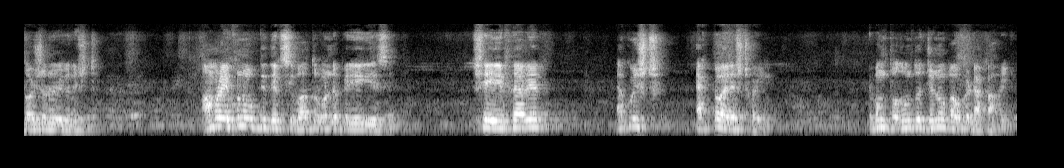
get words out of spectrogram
দশজনের এগেনস্টে আমরা এখনও অবধি দেখছি বাহাত্তর ঘণ্টা পেরিয়ে গিয়েছে। সেই এফআইআরের অ্যাকুইস্ট একটাও অ্যারেস্ট হয়নি এবং তদন্তের জন্য কাউকে ডাকা হয়নি।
